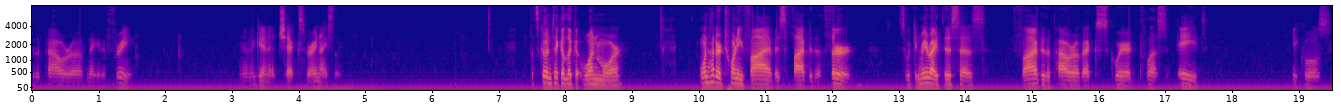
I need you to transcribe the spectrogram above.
to the power of negative 3 and again it checks very nicely. Let's go ahead and take a look at one more. 125 is 5 to the third. So we can rewrite this as 5 to the power of x squared plus 8 equals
